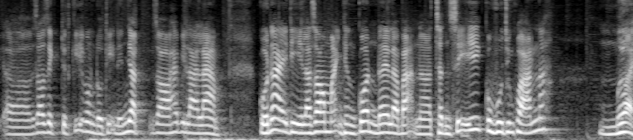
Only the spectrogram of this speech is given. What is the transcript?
uh, giao dịch tuyệt kỹ bằng đồ thị nến nhật do Happy Life làm. Cuốn này thì là do mạnh thường quân đây là bạn uh, Trần Sĩ Công vụ chứng khoán uh, 10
